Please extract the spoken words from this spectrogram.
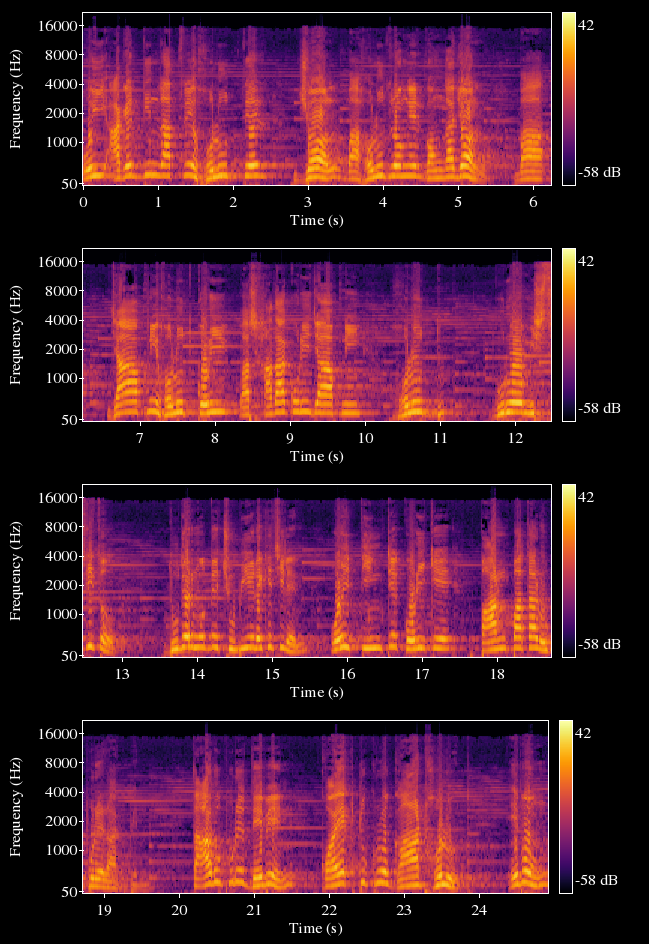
ওই আগের দিন রাত্রে হলুদের জল বা হলুদ রঙের গঙ্গা জল বা যা আপনি হলুদ করি বা সাদা করি, যা আপনি হলুদ গুঁড়ো মিশ্রিত দুধের মধ্যে চুবিয়ে রেখেছিলেন, ওই তিনটে কড়িকে পান পাতার উপরে রাখবেন। তার উপরে দেবেন কয়েক টুকরো গাঁট হলুদ এবং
